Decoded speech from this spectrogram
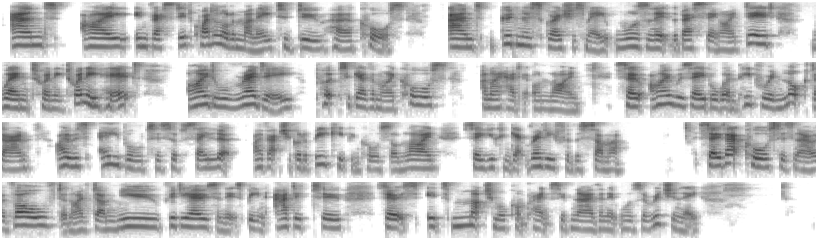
And I invested quite a lot of money to do her course. And goodness gracious me, wasn't it the best thing I did when 2020 hit? I'd already put together my course and I had it online. So I was able, when people were in lockdown, I was able to sort of say, look, I've actually got a beekeeping course online, so you can get ready for the summer. So that course has now evolved and i've done new videos and it's been added to. So it's it's much more comprehensive now than it was originally.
